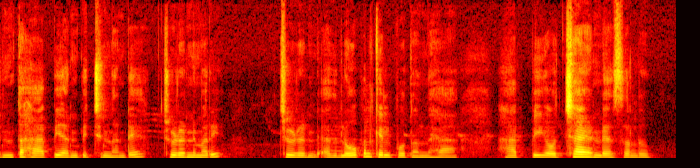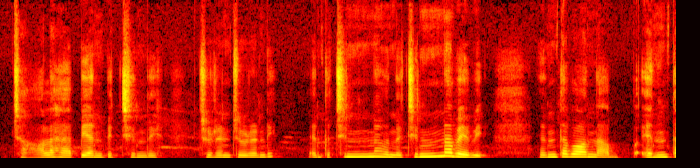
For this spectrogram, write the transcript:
ఎంత హ్యాపీ అనిపించిందంటే చూడండి మరి చూడండి అది లోపలికి వెళ్ళిపోతుంది హ్యా హ్యాపీగా వచ్చాయండి అసలు. చాలా హ్యాపీ అనిపించింది. చూడండి చూడండి ఎంత చిన్నగా ఉంది చిన్న బేబీ. ఎంత బాగుంది ఎంత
